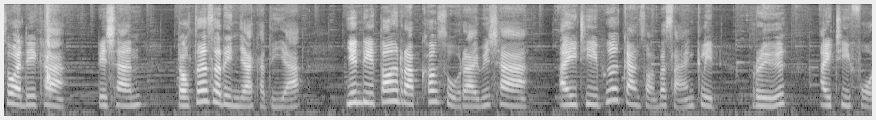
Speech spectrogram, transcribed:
สวัสดีค่ะ ดิฉัน ดรสรินยาคติยะ ยินดีต้อนรับเข้าสู่รายวิชา IT เพื่อการสอนภาษาอังกฤษ หรือ IT for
